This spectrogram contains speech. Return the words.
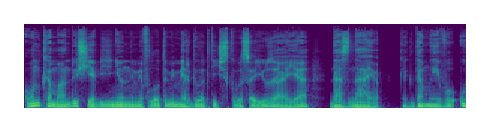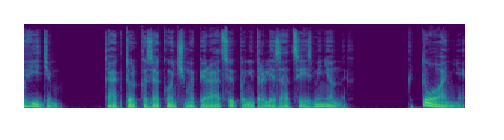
Он командующий объединенными флотами Межгалактического Союза, а я... Да знаю, когда мы его увидим. Как только закончим операцию по нейтрализации измененных. Кто они?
